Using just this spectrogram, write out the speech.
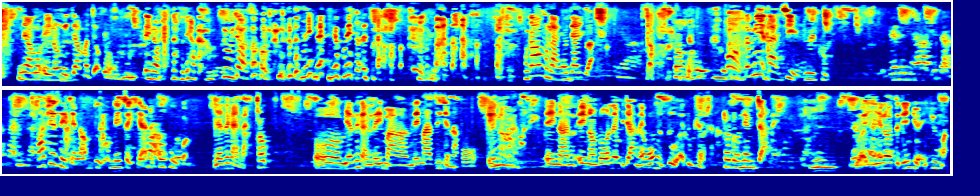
။နေလုံးအိမ်လုံးကြီးကြမှာကြောက်တော့အိမ်တော့တမီးသူကြောင့်စကုတ်တမီးနဲ့ညမရကြမကောင်းဘူးလားယောက်ျားကြီးက။ကောင်းပါဘူးဟောတမီးအတိုင်းရှိရတွေ့ခုဘာဖြစ်စေချင်တော့သူအမေစိတ်ထဲတခုခုပေါ့။မျက်စိခိုင်လားဟုတ်။ အိုးမျက်စိခိုင်လိမ့်မာလိမ္မာစီးကျင်တာပေါ့။အိမ်နာအိမ်နာအိမ်နာတော့နဲ့မကြနဲ့ဟောသူ့အဲ့လိုပြောစမ်းတော်တော်နဲ့မကြနဲ့။သူကရင်တော့တင်းကျွင်အယူမှာ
